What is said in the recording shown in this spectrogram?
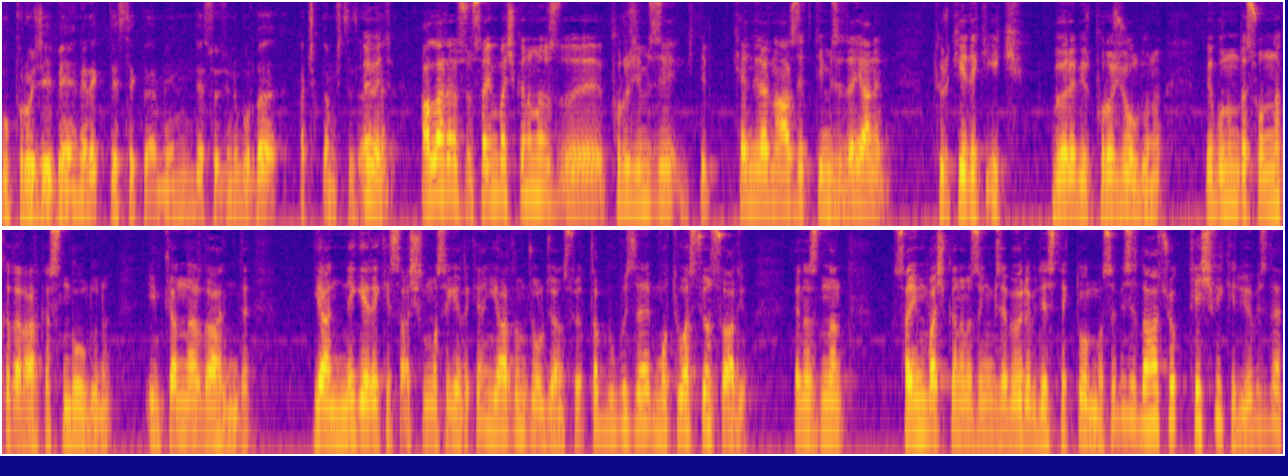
bu projeyi beğenerek destek vermenin de sözünü burada açıklamıştı zaten. Evet. Allah razı olsun. Sayın Başkanımız e, projemizi gidip kendilerine arz ettiğimizde de yani Türkiye'deki ilk böyle bir proje olduğunu ve bunun da sonuna kadar arkasında olduğunu, imkanlar dahilinde yani ne gerekirse aşılması gereken yardımcı olacağını söyledi. Tabii bu bize motivasyon sağlıyor. En azından Sayın Başkanımızın bize böyle bir destekte olması bizi daha çok teşvik ediyor. Biz de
